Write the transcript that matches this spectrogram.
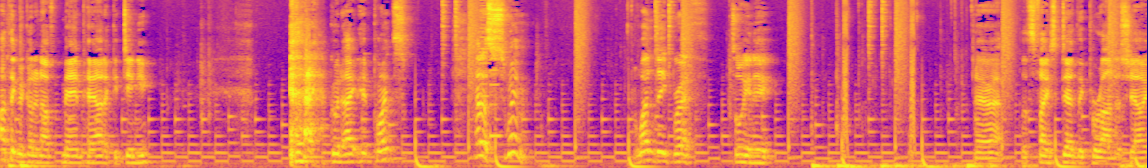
I think we've got enough manpower to continue. Good 8 hit points. And a swim. One deep breath. That's all you need. Alright, let's face deadly piranhas, shall we?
